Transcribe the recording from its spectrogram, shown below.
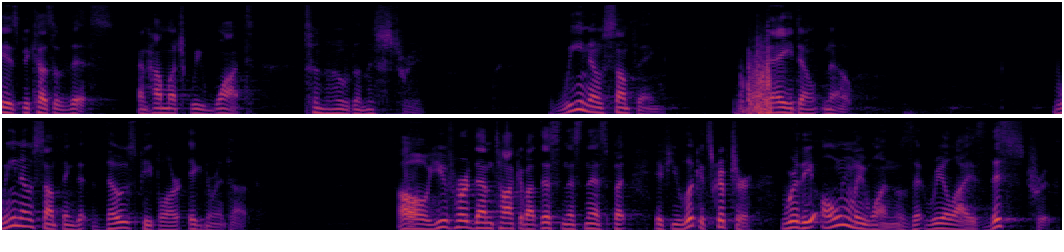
is because of this and how much we want to know the mystery we know something they don't know. We know something that those people are ignorant of. Oh, you've heard them talk about this and this and this, but if you look at Scripture, we're the only ones that realize this truth.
